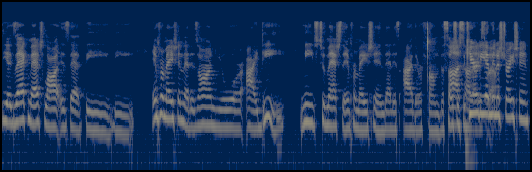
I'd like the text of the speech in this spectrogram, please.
the exact match law is that the the information that is on your ID needs to match the information that is either from the Social that Security well. Administration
